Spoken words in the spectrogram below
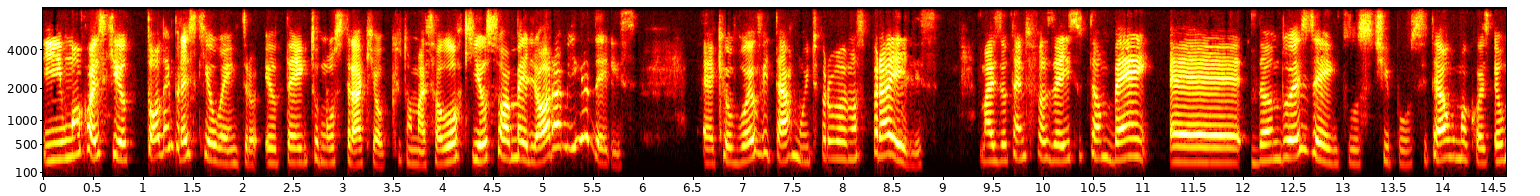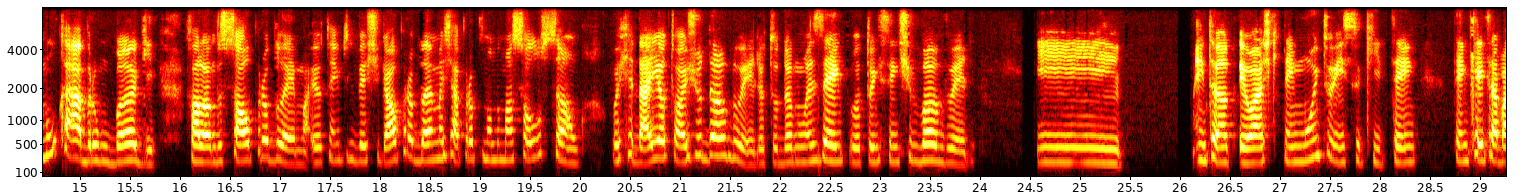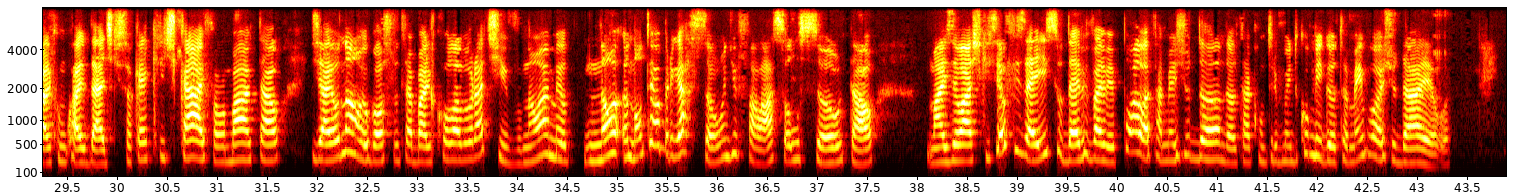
E uma coisa que eu, toda empresa que eu entro, eu tento mostrar, que é o que o Tomás falou, que eu sou a melhor amiga deles. É que eu vou evitar muitos problemas para eles. Mas eu tento fazer isso também é, dando exemplos. Tipo, se tem alguma coisa. Eu nunca abro um bug falando só o problema. Eu tento investigar o problema já propondo uma solução. Porque daí eu tô ajudando ele, eu tô dando um exemplo, eu tô incentivando ele. E então eu acho que tem muito isso que tem tem quem trabalha com qualidade que só quer criticar e falar mal e tal. Já eu não, eu gosto do trabalho colaborativo. Não é meu, não, eu não tenho obrigação de falar a solução e tal. Mas eu acho que se eu fizer isso, o Dev vai ver, pô, ela tá me ajudando, ela tá contribuindo comigo, eu também vou ajudar ela.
